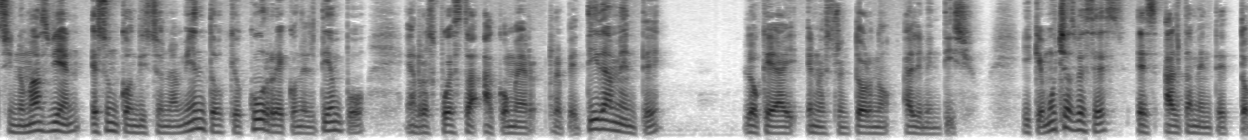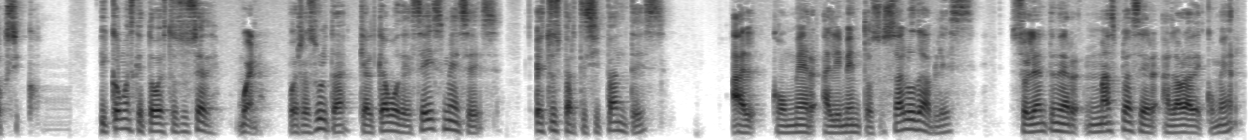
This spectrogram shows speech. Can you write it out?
sino más bien es un condicionamiento que ocurre con el tiempo en respuesta a comer repetidamente lo que hay en nuestro entorno alimenticio y que muchas veces es altamente tóxico. ¿Y cómo es que todo esto sucede? Bueno, pues resulta que al cabo de seis meses, estos participantes, al comer alimentos saludables, solían tener más placer a la hora de comer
